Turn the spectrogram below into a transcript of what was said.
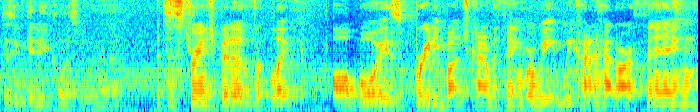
it doesn't get any closer than that. It's a strange bit of like all boys Brady Bunch kind of a thing where we we kind of had our thing.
